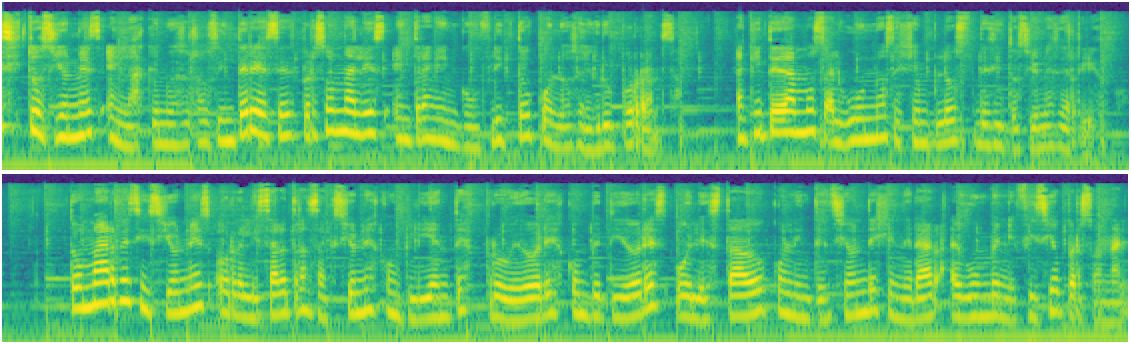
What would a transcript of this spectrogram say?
situaciones en las que nuestros intereses personales entran en conflicto con los del grupo Ramsa. Aquí te damos algunos ejemplos de situaciones de riesgo. Tomar decisiones o realizar transacciones con clientes, proveedores, competidores o el Estado con la intención de generar algún beneficio personal.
